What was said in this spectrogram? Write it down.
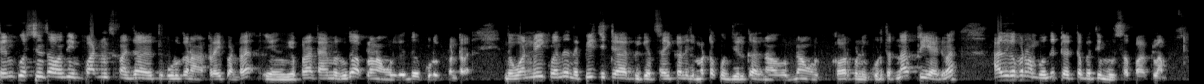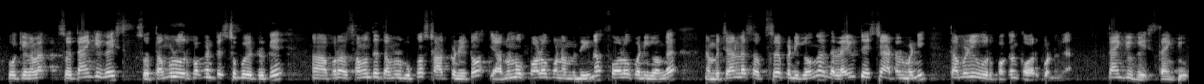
டென் கொஸ்டின்ஸாக வந்து இம்பார்ட்டன்ஸ் பஞ்சாக எடுத்து கொடுக்க நான் ட்ரை பண்ணுறேன் எப்போலாம் டைம் இருக்குதோ அப்போலாம் நான் உங்களுக்கு வந்து கொடுக்க பண்ணுறேன் இந்த ஒன் வீக் வந்து இந்த பிஜிடிஆர்பிக்கு சைக்காலஜி மட்டும் கொஞ்சம் இருக்குது அது நான் நான் உங்களுக்கு கவர் பண்ணி கொடுத்துட்டேன்னா ஃப்ரீ ஆகிடுவேன் அதுக்கப்புறம் நம்ம வந்து டெட்டை பற்றி முழுசாக பார்க்கலாம். ஓகேங்களா so thank you guys so Tamil ஒரு பக்கம் டெஸ்ட் போயிட்டுருக்கு அப்புறம் செவன்த் தமிழ் புக்கும் ஸ்டார்ட் பண்ணிட்டோம். யாரும் ஃபாலோ பண்ண வந்தீங்கன்னா ஃபாலோ பண்ணிக்கோங்க. நம்ம சேனலை சப்ஸ்கிரைப் பண்ணிக்கோங்க. அந்த லைவ் டெஸ்ட்டையும் அட்டன் பண்ணி தமிழையும் ஒரு பக்கம் கவர் பண்ணுங்க. தேங்க்யூ கைஸ் தேங்க்யூ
